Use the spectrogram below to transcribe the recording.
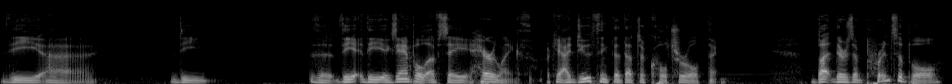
the uh, the the the the example of say hair length. Okay, I do think that that's a cultural thing, but there's a principle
